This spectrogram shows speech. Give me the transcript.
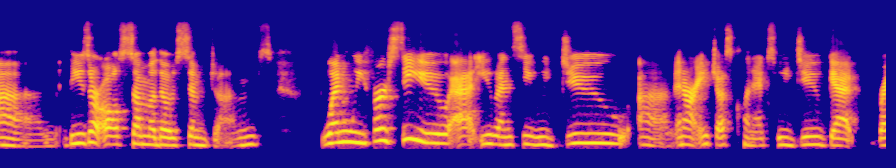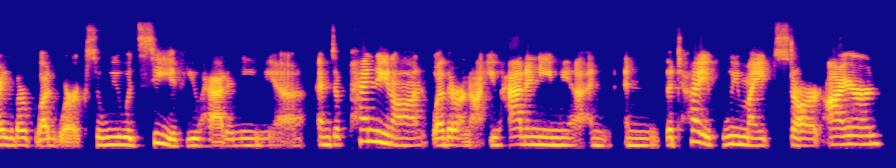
Um, these are all some of those symptoms. When we first see you at UNC, we do, um, in our HS clinics, we do get regular blood work. So we would see if you had anemia. And depending on whether or not you had anemia and, and the type, we might start iron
